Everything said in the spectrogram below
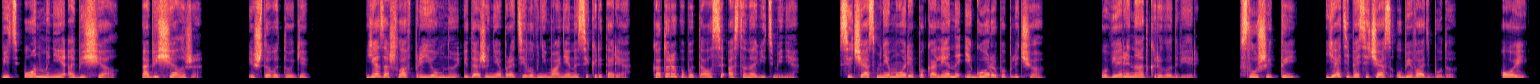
Ведь он мне обещал. Обещал же. И что в итоге? Я зашла в приемную и даже не обратила внимания на секретаря, который попытался остановить меня. Сейчас мне море по колено и горы по плечо. Уверенно открыла дверь. «Слушай, ты, я тебя сейчас убивать буду». «Ой».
